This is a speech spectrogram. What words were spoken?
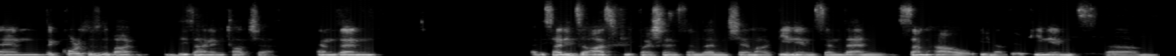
and the course was about design and culture, and then I decided to ask a few questions and then share my opinions, and then somehow you know the opinions. Um,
